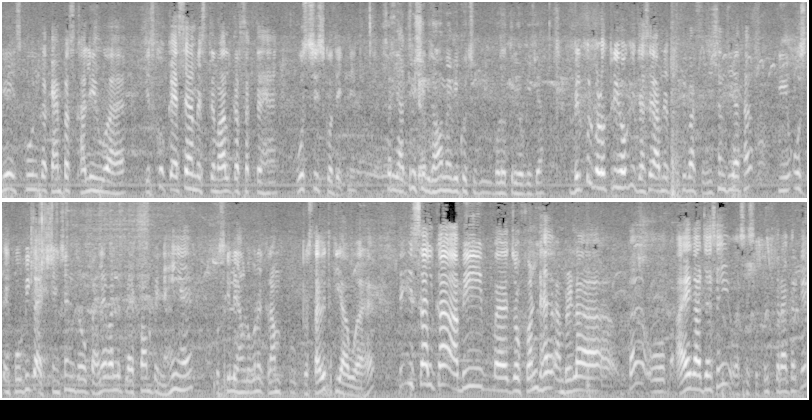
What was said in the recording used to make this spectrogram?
ये स्कूल का कैंपस खाली हुआ है, इसको कैसे हम इस्तेमाल कर सकते हैं, उस चीज़ को देखनी थी सर यात्री सुविधाओं में भी कुछ बढ़ोतरी होगी क्या? बिल्कुल बढ़ोतरी होगी। जैसे आपने पिछली बार सजेशन दिया था कि उस एफ़ का एक्सटेंशन जो पहले वाले प्लेटफॉर्म पे नहीं है उसके लिए हम लोगों ने क्रम प्रस्तावित किया हुआ है। तो इस साल का अभी जो फंड है अम्ब्रेला का वो आएगा जैसे ही वैसे स्वीकृत करा करके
